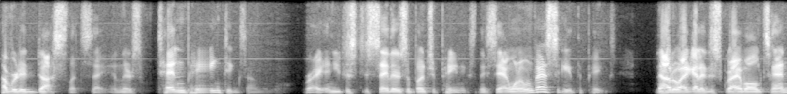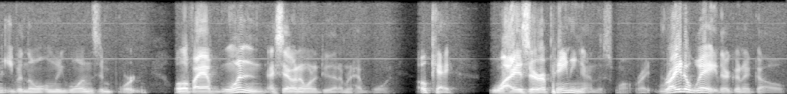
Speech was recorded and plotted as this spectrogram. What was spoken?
covered in dust, let's say, and there's 10 paintings on the wall, right? And you just, just say there's a bunch of paintings. And they say, I want to investigate the paintings. Now, do I got to describe all 10, even though only one's important? Well, if I have one, I say, oh, I don't want to do that. I'm going to have one. Okay. Why is there a painting on this wall, right? Right away, they're going to go.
